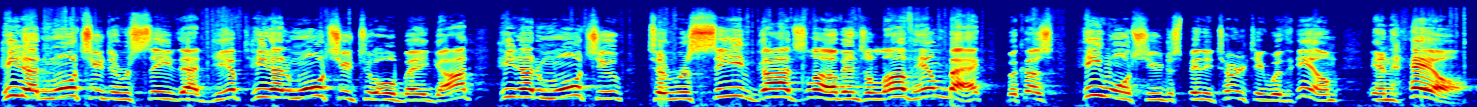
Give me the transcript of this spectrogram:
He doesn't want you to receive that gift. He doesn't want you to obey God. He doesn't want you to receive God's love and to love Him back because He wants you to spend eternity with Him in hell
